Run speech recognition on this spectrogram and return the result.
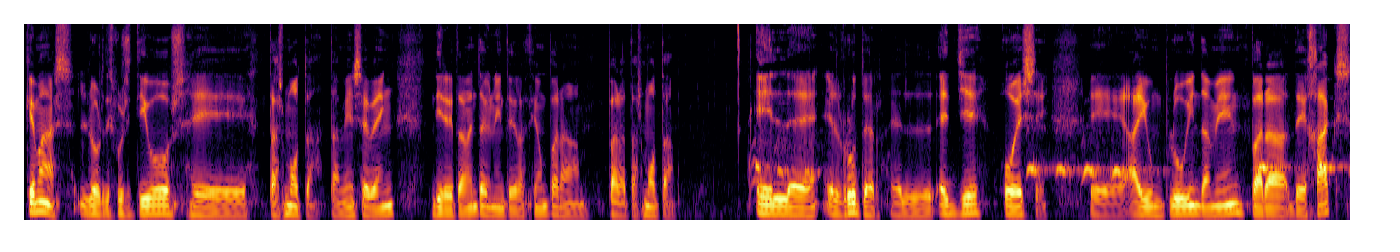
¿Qué más? Los dispositivos eh, Tasmota también se ven directamente, hay una integración para, para Tasmota. Eh, el, router, el Edge OS. Eh, hay un plugin también para, de hacks,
